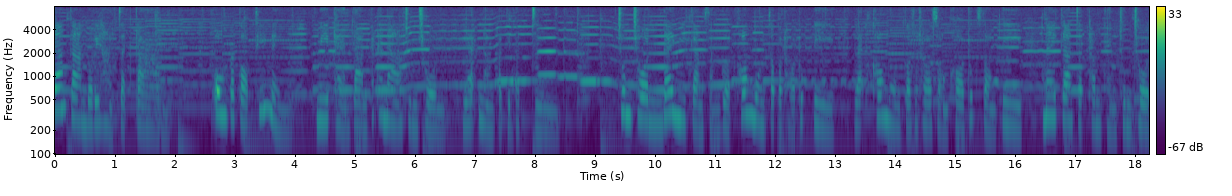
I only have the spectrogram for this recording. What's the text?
ด้านการบริหารจัดการ องค์ประกอบที่ 1 มีแผนการพัฒนาชุมชนและนำปฏิบัติจริง ชุมชนได้มีการสำรวจข้อมูลจปททุกปี และข้อมูลกชช2คอทุก 2 ปี ในการจัดทำแผนชุมชน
